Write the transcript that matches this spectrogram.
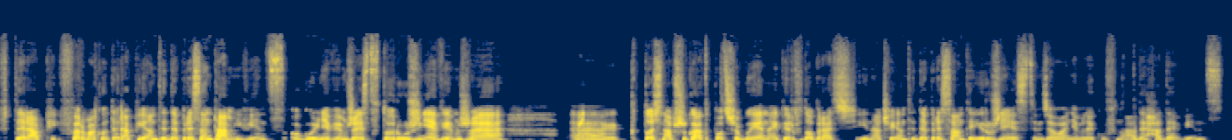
w terapii, w farmakoterapii antydepresantami, więc ogólnie wiem, że jest to różnie. Wiem, że E, ktoś na przykład potrzebuje najpierw dobrać inaczej antydepresanty i różnie jest z tym działaniem leków na ADHD, więc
